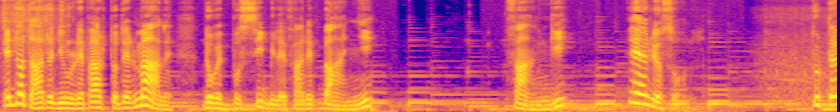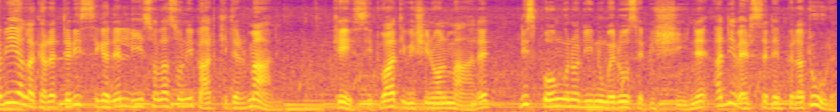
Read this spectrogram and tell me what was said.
è dotato di un reparto termale dove è possibile fare bagni, fanghi e aerosol. Tuttavia la caratteristica dell'isola sono i parchi termali, che, situati vicino al mare, dispongono di numerose piscine a diverse temperature,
